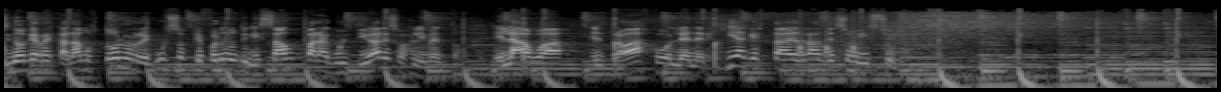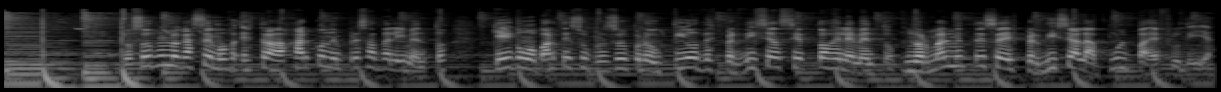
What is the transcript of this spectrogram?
sino que rescatamos todos los recursos que fueron utilizados para cultivar esos alimentos. El agua, el trabajo, la energía que está detrás de esos insumos. Nosotros lo que hacemos es trabajar con empresas de alimentos que como parte de su proceso productivo desperdician ciertos elementos. Normalmente se desperdicia la pulpa de frutilla.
